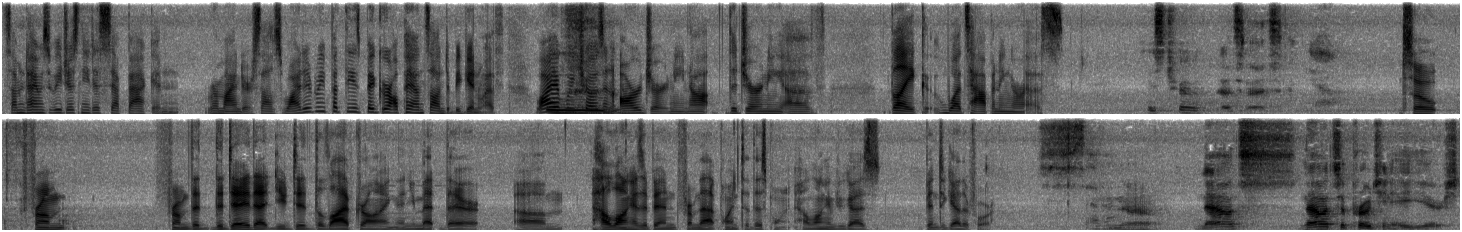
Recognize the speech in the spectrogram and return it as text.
sometimes we just need to step back and remind ourselves why did we put these big girl pants on to begin with? Why have we chosen our journey, not the journey of like what's happening around us? It's true. That's nice. Yeah. So, from from the the day that you did the live drawing and you met there, um, how long has it been from that point to this point? How long have you guys been together for? Seven. No. Now it's now it's approaching eight years.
